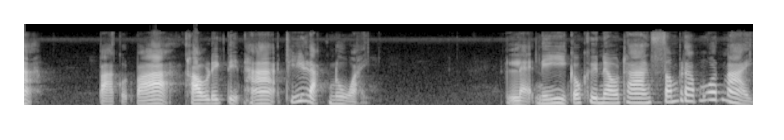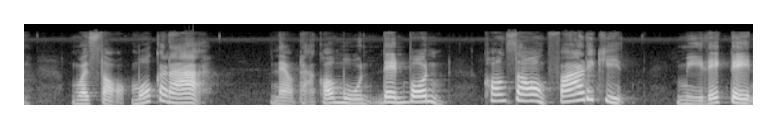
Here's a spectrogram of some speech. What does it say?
895 ปรากฏว่าเข้าเลขติด 5 ที่หลักหน่วย และนี่ก็คือแนวทางสำหรับงวดใหม่งวดสอกโมกราแนวทางข้อมูลเด่นบนของซองฟ้าลิขิต มีเลขเด่น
